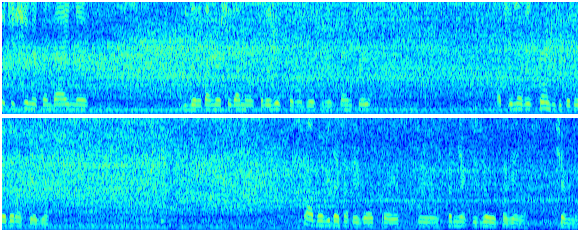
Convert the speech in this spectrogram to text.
No i czyścimy kombajny. Widzę, że tam jeszcze Damian talerzówką będzie jeszcze nie skończył. A czy może skończy, tylko tyle do nas jedzie. Słabo widać na tej GoPro, jest y, pewnie jakieś złe ustawienia. Ciemno.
